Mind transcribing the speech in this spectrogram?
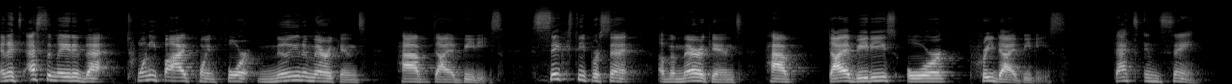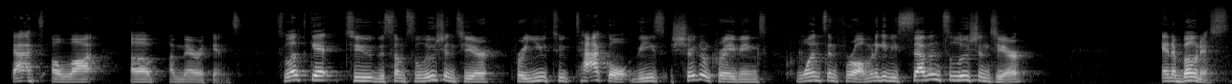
and it's estimated that 25.4 million Americans have diabetes. 60% of Americans have diabetes or prediabetes. That's insane. That's a lot of Americans. So let's get to the, some solutions here for you to tackle these sugar cravings once and for all. I'm gonna give you seven solutions here and a bonus.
